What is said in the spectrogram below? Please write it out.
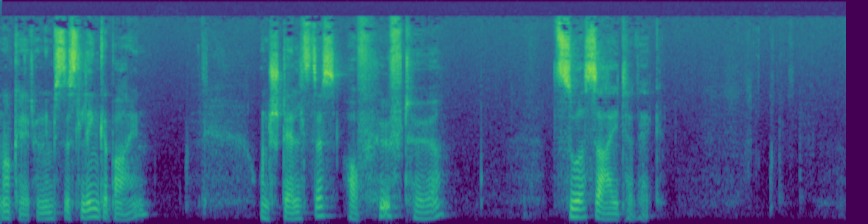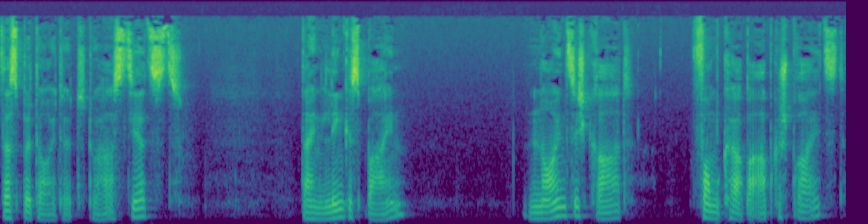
Okay, du nimmst das linke Bein und stellst es auf Hüfthöhe zur Seite weg. Das bedeutet, du hast jetzt dein linkes Bein 90 Grad vom Körper abgespreizt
